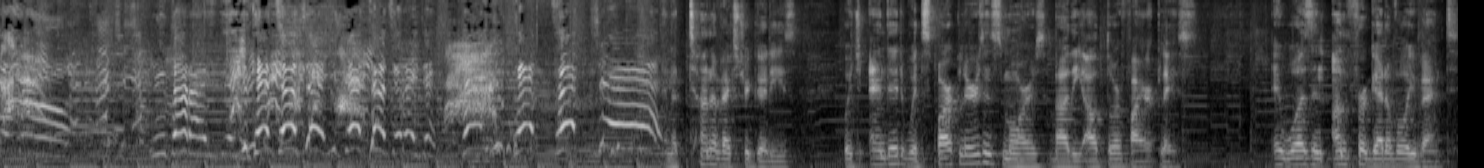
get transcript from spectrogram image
go! You gotta, you can't touch it! You can't touch it, AJ! Hey, you can't touch it! and a ton of extra goodies, which ended with sparklers and s'mores by the outdoor fireplace. It was an unforgettable event,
